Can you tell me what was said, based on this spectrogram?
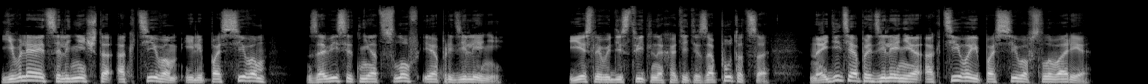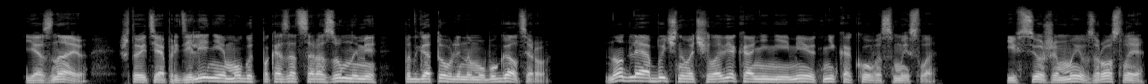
Является ли нечто активом или пассивом, зависит не от слов и определений. Если вы действительно хотите запутаться, найдите определение актива и пассива в словаре. Я знаю, что эти определения могут показаться разумными подготовленному бухгалтеру, но для обычного человека они не имеют никакого смысла. И все же мы, взрослые,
